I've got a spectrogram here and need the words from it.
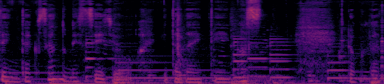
すでにたくさんのメッセージをいただいています。6月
